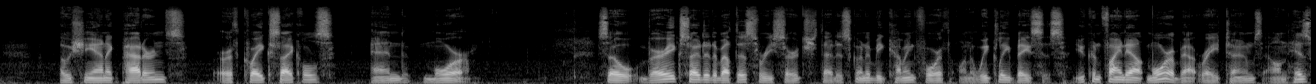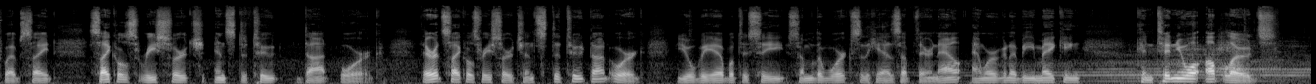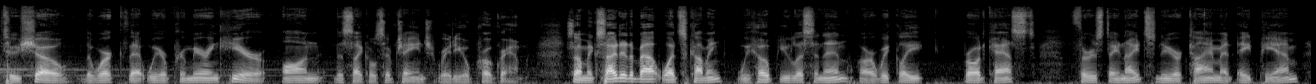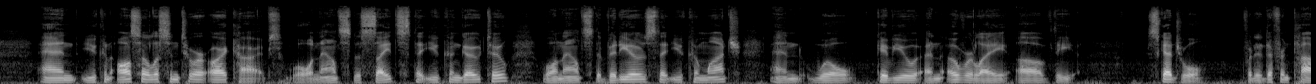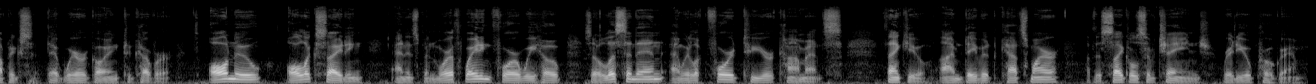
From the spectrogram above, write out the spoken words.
oceanic patterns, earthquake cycles, and more. So, very excited about this research that is going to be coming forth on a weekly basis. You can find out more about Ray Tomes on his website, cyclesresearchinstitute.org. There at cyclesresearchinstitute.org, you'll be able to see some of the works that he has up there now, and we're going to be making continual uploads to show the work that we are premiering here on the Cycles of Change radio program. So I'm excited about what's coming. We hope you listen in our weekly broadcasts Thursday nights, New York time at 8 p.m. And you can also listen to our archives. We'll announce the sites that you can go to, we'll announce the videos that you can watch, and we'll give you an overlay of the schedule for the different topics that we're going to cover. It's all new, all exciting, and it's been worth waiting for, we hope. So listen in, and we look forward to your comments. Thank you. I'm David Katzmire of the Cycles of Change radio program.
